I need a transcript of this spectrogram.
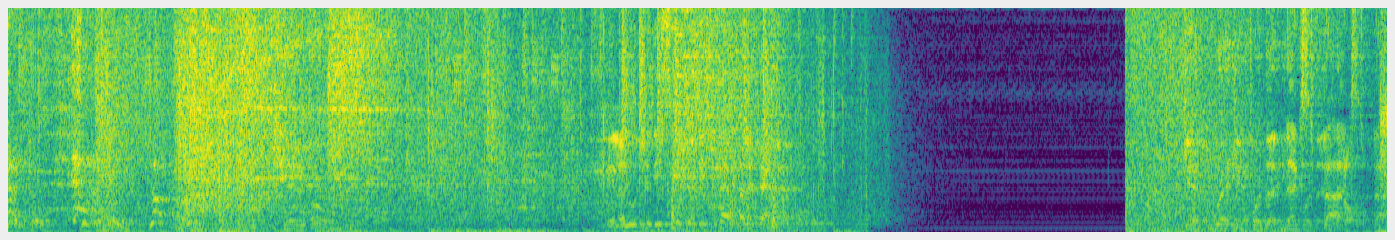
KO. Che la luce di Silvio disperta le tenebre. Get ready for the next battle.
